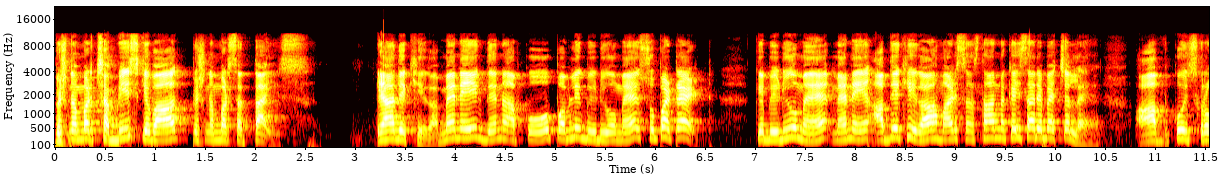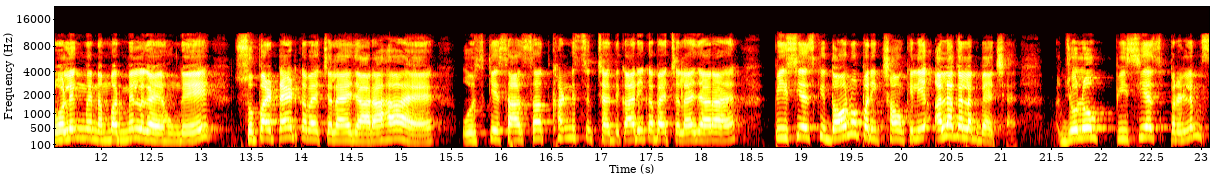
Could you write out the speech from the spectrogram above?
प्रश्न नंबर 26 के बाद प्रश्न नंबर 27 यहाँ देखिएगा, मैंने एक दिन आपको पब्लिक वीडियो में सुपर टेट के वीडियो में मैंने, आप देखिएगा, हमारे संस्थान में कई सारे बैच चल रहे हैं। आपको स्क्रोलिंग में नंबर मिल गए होंगे। सुपरटेट का बैच चलाया जा रहा है। उसके साथ साथ खंड शिक्षा अधिकारी का बैच चलाया जा रहा है। पीसीएस की दोनों परीक्षाओं के लिए अलग अलग बैच है। जो लोग पीसीएस प्रिलिम्स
